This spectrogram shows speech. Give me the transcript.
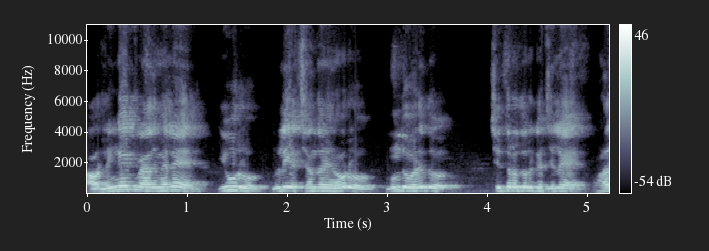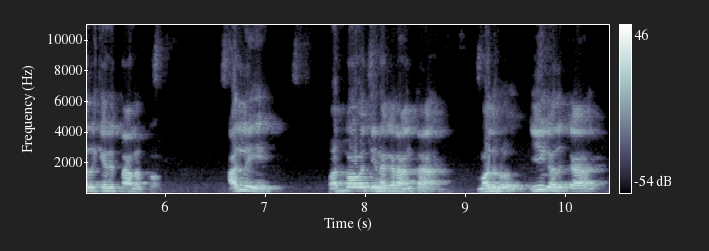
ಅವ್ರು ಲಿಂಗೈಕ್ಯರಾದ ಮೇಲೆ ಇವರು ನುಲಿಯ ಚಂದ್ರಯ್ಯನವರು ಮುಂದುವರೆದು ಚಿತ್ರದುರ್ಗ ಜಿಲ್ಲೆ ಹೊಳಲ್ಕೆರೆ ತಾಲೂಕು. ಅಲ್ಲಿ ಪದ್ಮಾವತಿ ನಗರ ಅಂತ ಮೊದಲು ಈಗ ಅದಕ್ಕೆ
